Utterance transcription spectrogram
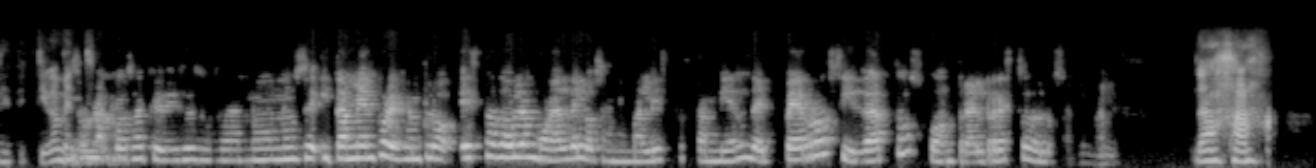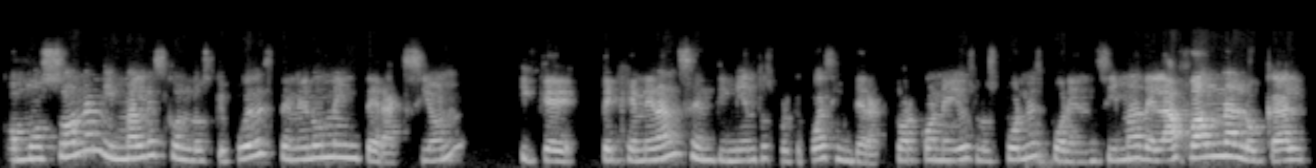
Efectivamente. Es una cosa que dices, o sea, no, no sé. Y también, por ejemplo, esta doble moral de los animalistas también, de perros y gatos contra el resto de los animales. Ajá. Como son animales con los que puedes tener una interacción y que te generan sentimientos porque puedes interactuar con ellos, los pones por encima de la fauna local.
